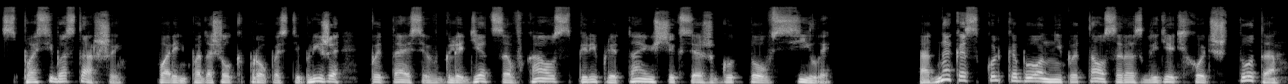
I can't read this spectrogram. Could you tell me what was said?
Спасибо, старший. Парень подошел к пропасти ближе, пытаясь вглядеться в хаос переплетающихся жгутов силы. Однако, сколько бы он ни пытался разглядеть хоть что-то,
